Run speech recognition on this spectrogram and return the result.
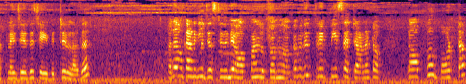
അപ്ലൈ ചെയ്ത് ചെയ്തിട്ടുള്ളത്. അത് നമുക്കാണെങ്കിൽ ജസ്റ്റ് ഇതിന്റെ ഓപ്പൺ ലുക്ക് ഒന്ന് നോക്കാം. ഇത് ത്രീ പീസ് സെറ്റ് ആണ് കേട്ടോ ടോപ്പ് ബോട്ടം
